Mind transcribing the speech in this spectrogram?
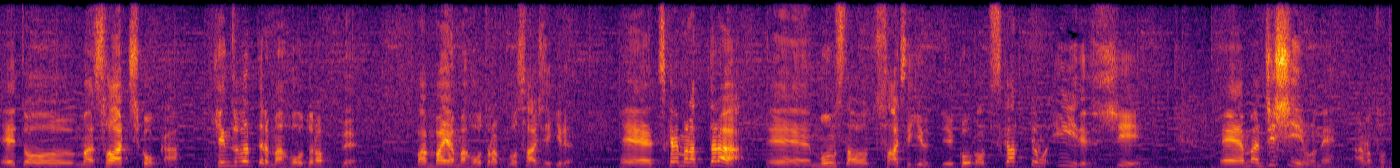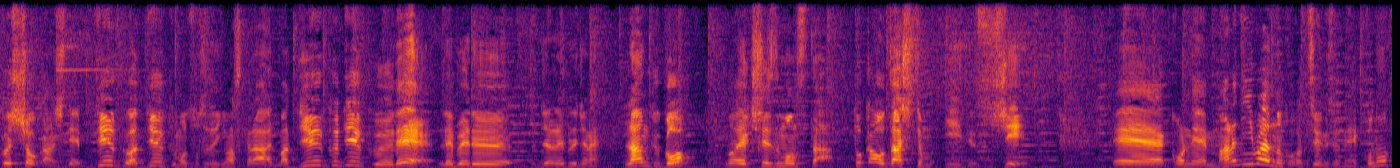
えーとまあ、サーチ効果。剣族だったら魔法トラップ。ヴァンパイア魔法トラップをサーチできる、えー、使い魔だったら、えー、モンスターをサーチできるっていう効果を使ってもいいですしえー、まあ、自身をねあの特殊召喚してデュークはデュークも突然できますから、まあ、デュークデュークでレベルじゃレベルじゃないランク5のエクシーズモンスターとかを出してもいいですしえー、これね、丸2番の子が強いんですよね。この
